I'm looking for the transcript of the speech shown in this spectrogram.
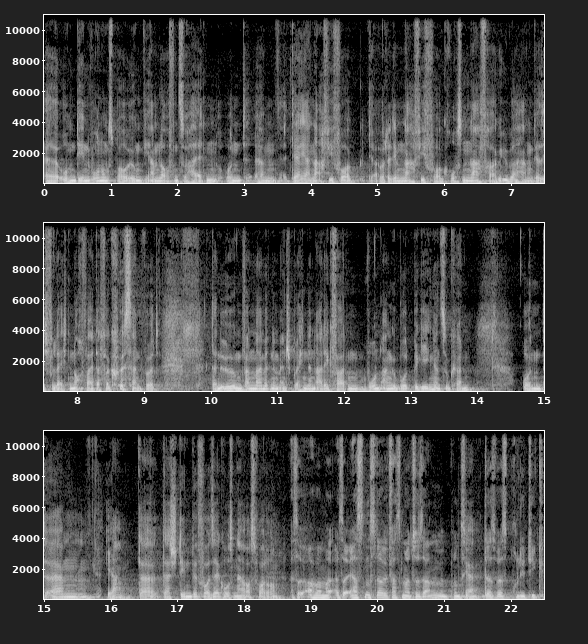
äh, um den Wohnungsbau irgendwie am Laufen zu halten und ähm, der ja nach wie vor der, oder dem nach wie vor großen Nachfrageüberhang, der sich vielleicht noch weiter vergrößern wird, dann irgendwann mal mit einem entsprechenden adäquaten Wohnangebot begegnen zu können. Und ähm, ja, da, da stehen wir vor sehr großen Herausforderungen. Also, aber mal, also erstens, ne, wir fassen mal zusammen, im Prinzip ja. das, was Politik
